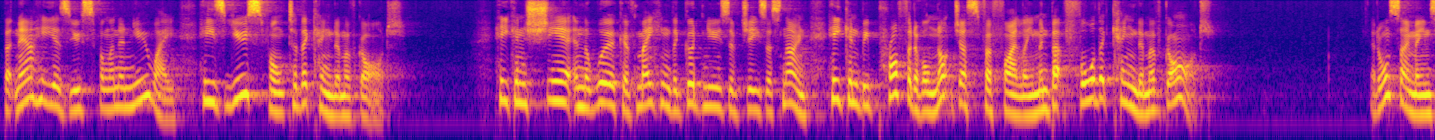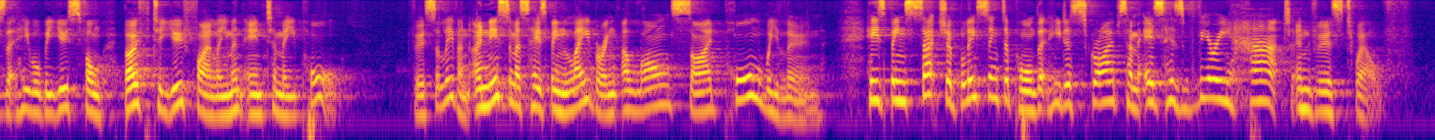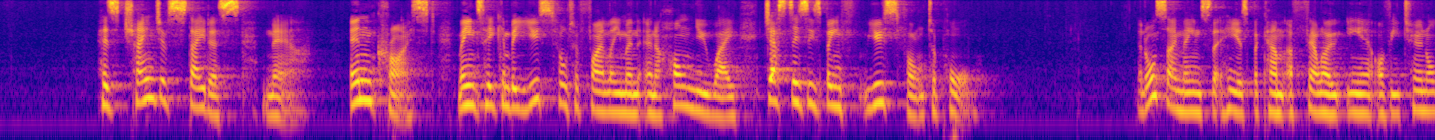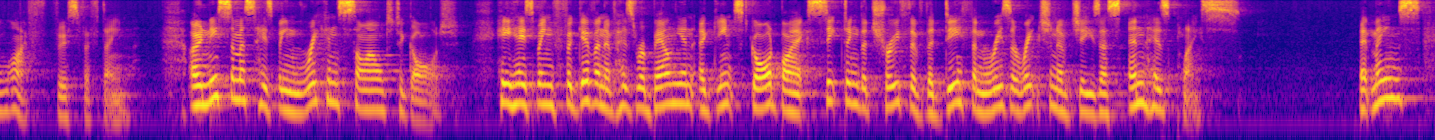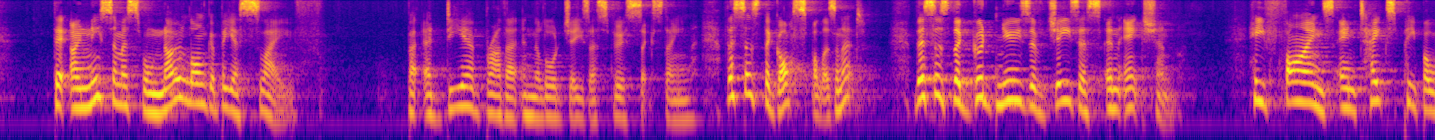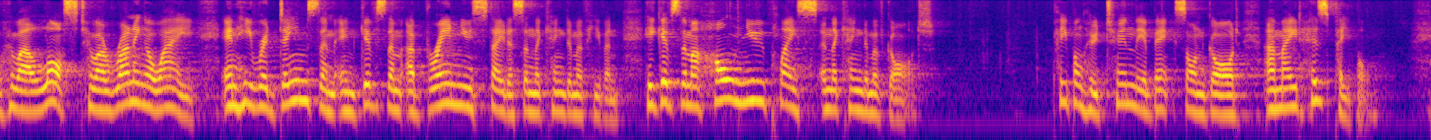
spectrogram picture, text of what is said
But now he is useful in a new way. He's useful to the kingdom of God. He can share in the work of making the good news of Jesus known. He can be profitable not just for Philemon, but for the kingdom of God. It also means that he will be useful both to you, Philemon, and to me, Paul. Verse 11 Onesimus has been laboring alongside Paul, we learn. He's been such a blessing to Paul that he describes him as his very heart in verse 12. His change of status now in Christ means he can be useful to Philemon in a whole new way, just as he's been useful to Paul. It also means that he has become a fellow heir of eternal life, verse 15. Onesimus has been reconciled to God. He has been forgiven of his rebellion against God by accepting the truth of the death and resurrection of Jesus in his place. It means that Onesimus will no longer be a slave, but a dear brother in the Lord Jesus, verse 16. This is the gospel, isn't it? This is the good news of Jesus in action. He finds and takes people who are lost, who are running away, and he redeems them and gives them a brand new status in the kingdom of heaven. He gives them a whole new place in the kingdom of God. People who turn their backs on God are made his people,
